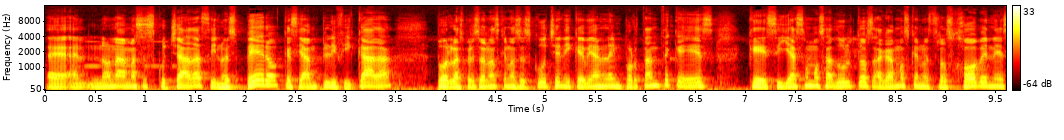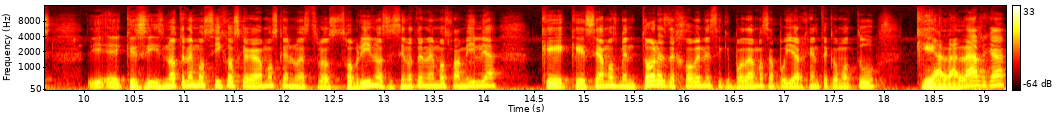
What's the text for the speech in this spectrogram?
eh, no nada más escuchada, sino espero que sea amplificada por las personas que nos escuchen y que vean la importante que es que si ya somos adultos, hagamos que nuestros jóvenes, eh, que si no tenemos hijos, que hagamos que nuestros sobrinos, y si no tenemos familia, que, que seamos mentores de jóvenes y que podamos apoyar gente como tú que a la larga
